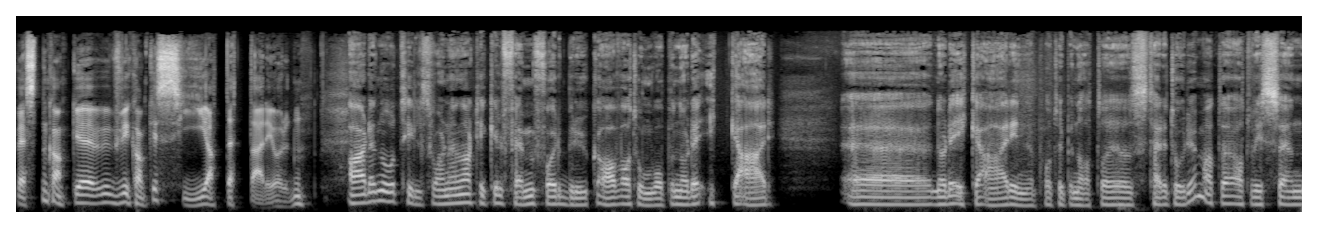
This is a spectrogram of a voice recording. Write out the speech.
Vesten kan ikke, vi kan ikke si at dette er i orden. Er det noe tilsvarende en artikkel 5 for bruk av atomvåpen når det ikke er når det ikke er inne på type Natos territorium? At, at hvis, en,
